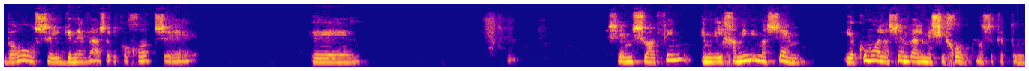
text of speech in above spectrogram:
ברור, של גניבה של כוחות ש... שהם שואפים, הם נלחמים עם השם, יקומו על השם ועל משיחו, כמו שכתוב.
